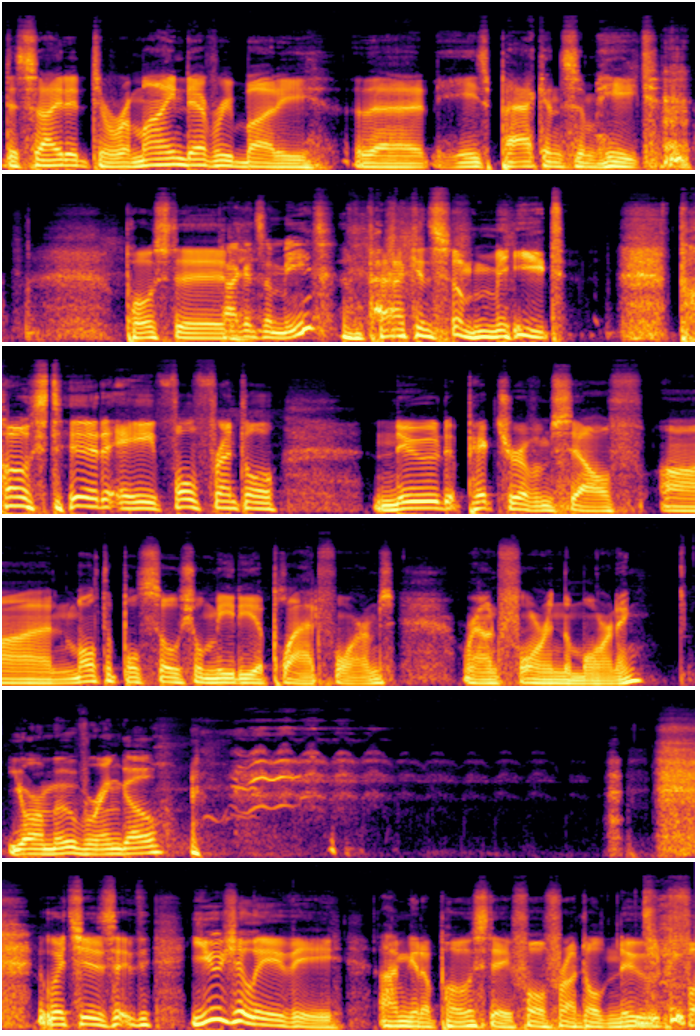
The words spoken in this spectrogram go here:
decided to remind everybody that he's packing some heat. Posted Packing some meat? packing some meat. Posted a full frontal nude picture of himself on multiple social media platforms around four in the morning. Your move, Ringo. which is usually the I'm going to post a full frontal nude photo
